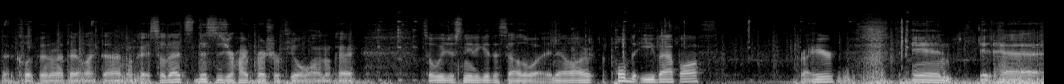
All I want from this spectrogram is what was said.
That clip in right there like that. Okay, so that's this is your high pressure fuel line, okay? So we just need to get this out of the way. Now I pulled the evap off right here and it had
